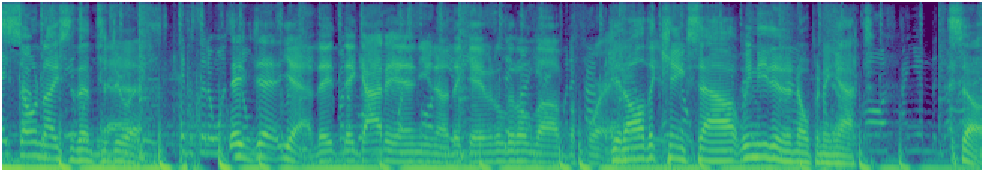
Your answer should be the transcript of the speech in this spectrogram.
So nice of them to do it. They did, yeah. They they got in. You know, they gave it a little love before. Get all the kinks out. We needed an opening act. So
